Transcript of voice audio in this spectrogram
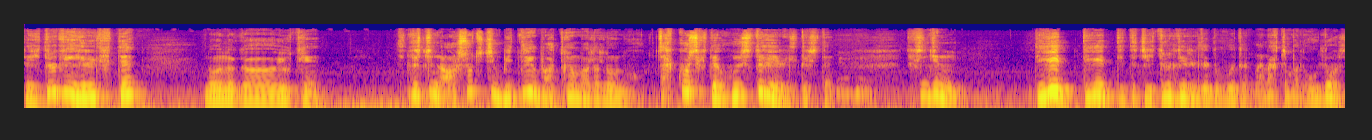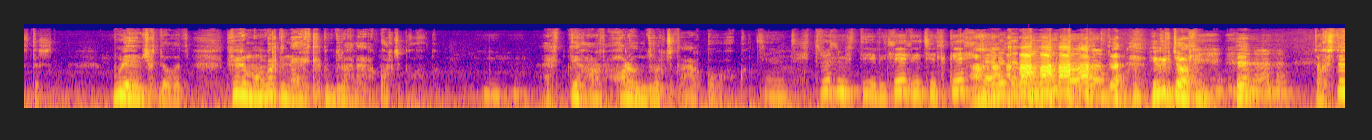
Тэгээ хэтрүүлэн хэрэглэхдээ нөө нэг юу гэдгийг Нар чинь Оросууд чинь биднийг бодох юм бол нүүн закус гэдэг хүнстэйг хэрэгэлдэг штэ. Тэгсэн чинь тэгээд тэгээд бид нар чи итрүүл хэрэглээд өгөөд манайх чинь бол өлөө устдаг штэ. Бүр аимшигтай байгааз. Тэгэхээр Монголд энэ архитект өндөр байхад аргагүй болчиход байгаа байхгүй. Архитектийн хор хор өндөр болчиход аргагүй байхгүй. Хэтрүүлэн бит хэрэглээ л гэж хэлэхгээ л хориод байгаа. Хэрэглэж болно тий. Зохистой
